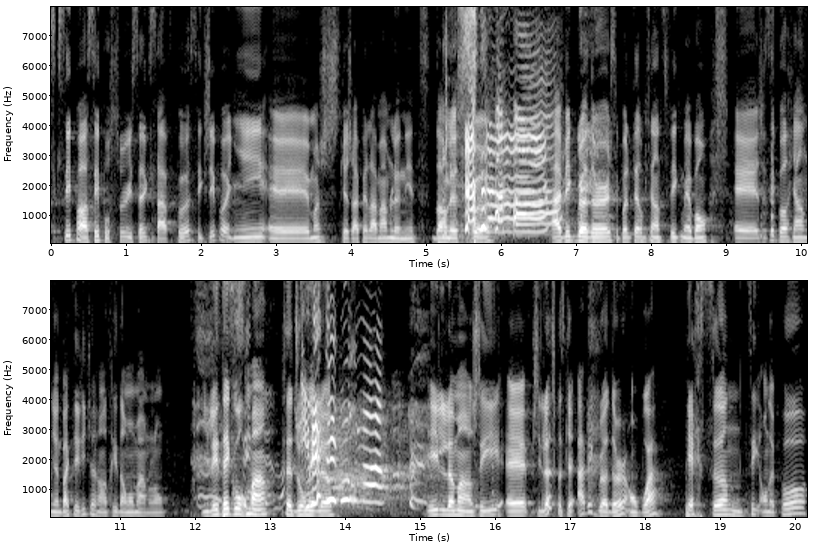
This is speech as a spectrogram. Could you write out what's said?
ce qui s'est passé pour ceux et celles qui savent pas, c'est que j'ai pogné, euh, moi, ce que j'appelle la mamelonite dans le spa. à Big Brother, c'est pas le terme scientifique, mais bon, euh, je sais pas, regarde, il y a une bactérie qui est rentrée dans mon mamelon. Il était gourmand cette journée-là. Et il l'a mangé. Euh, Puis là, c'est parce qu'à Big Brother, on voit personne. Tu sais, on n'a pas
